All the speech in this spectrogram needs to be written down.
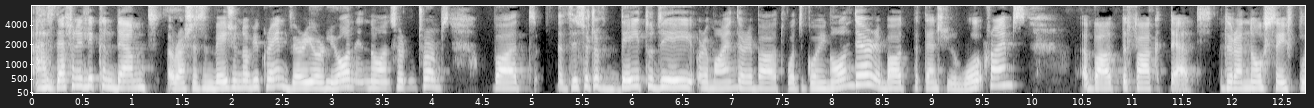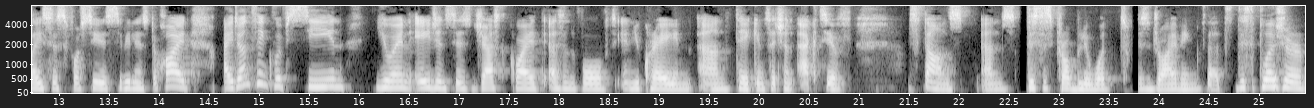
has definitely condemned Russia's invasion of Ukraine very early on in no uncertain terms. but the sort of day to day reminder about what's going on there, about potential war crimes, about the fact that there are no safe places for civilians to hide. I don't think we've seen UN agencies just quite as involved in Ukraine and taking such an active stance. And this is probably what is driving that displeasure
